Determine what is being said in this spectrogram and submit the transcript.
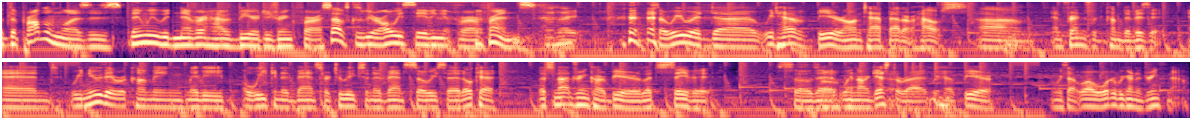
But the problem was, is then we would never have beer to drink for ourselves because we were always saving it for our friends. Right. so we would uh, we'd have beer on tap at our house, um, and friends would come to visit. And we knew they were coming maybe a week in advance or two weeks in advance. So we said, okay, let's not drink our beer. Let's save it so that So- when our guests arrive, we have beer. And we thought, well, what are we going to drink now?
